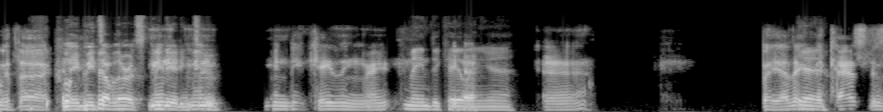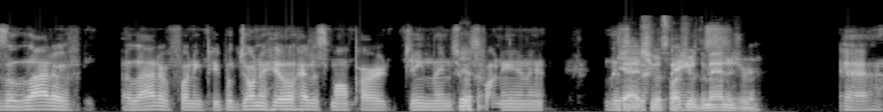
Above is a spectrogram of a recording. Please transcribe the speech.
with uh And he meets up with her at speed Min- dating Min- too. Mindy Kaling, right? Mindy Kaling. Yeah. Uh, but yeah, the, Yeah. the cast is a lot of a lot of funny people. Jonah Hill had a small part. Jane Lynch was funny in it. Yeah, she was fun. She was the manager. Yeah,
